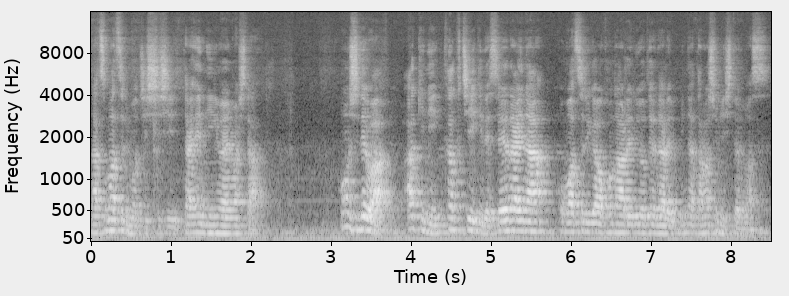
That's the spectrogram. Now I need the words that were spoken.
夏祭りも実施し大変にぎわいました本市では秋に各地域で盛大なお祭りが行われる予定でありみんな楽しみにしております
